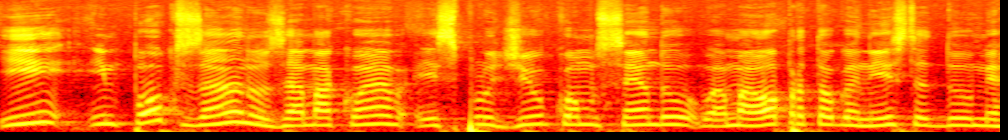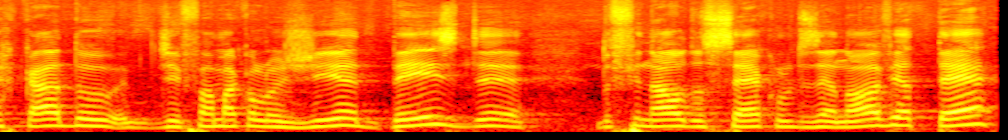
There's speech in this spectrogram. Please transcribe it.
e em poucos anos a maconha explodiu como sendo a maior protagonista do mercado de farmacologia desde do final do século XIX até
